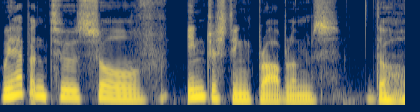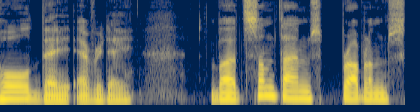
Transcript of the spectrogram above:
We happen to solve interesting problems the whole day, every day. But sometimes problems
